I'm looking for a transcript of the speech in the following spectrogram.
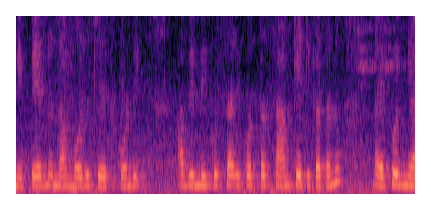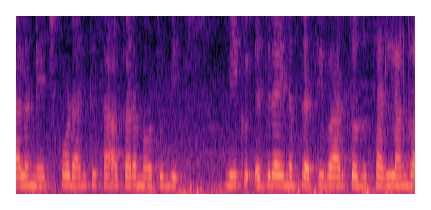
మీ పేరును నమోదు చేసుకోండి. అవి మీకు సరికొత్త సాంకేతికతను నైపుణ్యాలను నేర్చుకోవడానికి సహకారం అవుతుంది మీకు ఎదురైన ప్రతి వారితోనూ సరళంగా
